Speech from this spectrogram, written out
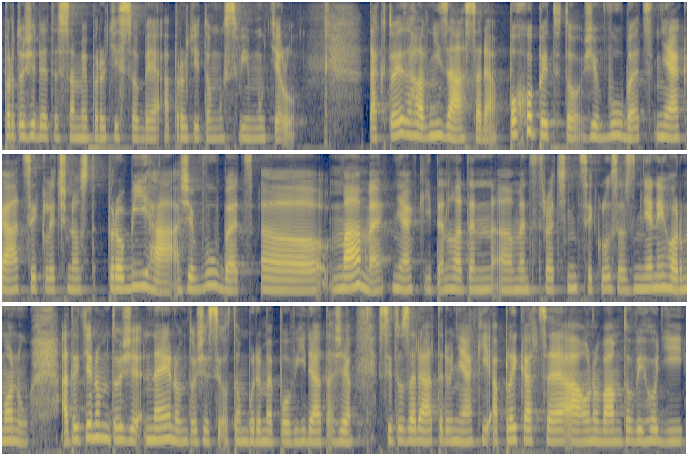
protože jdete sami proti sobě a proti tomu svýmu tělu tak to je hlavní zásada. Pochopit to, že vůbec nějaká cykličnost probíhá a že vůbec uh, máme nějaký tenhle ten uh, menstruační cyklus a změny hormonů. A teď jenom to, že nejenom to, že si o tom budeme povídat a že si to zadáte do nějaký aplikace a ono vám to vyhodí,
